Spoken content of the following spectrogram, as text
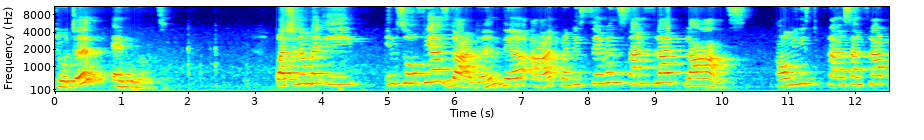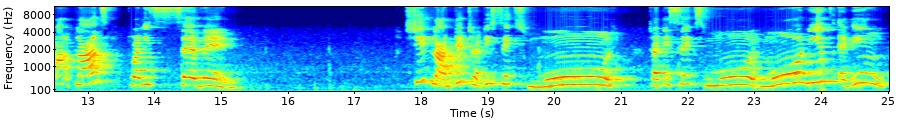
total animals. Question number E. In Sophia's garden, there are 27 sunflower plants. How many sunflower plants? 27. She planted 36 more. 36 more. More means adding.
